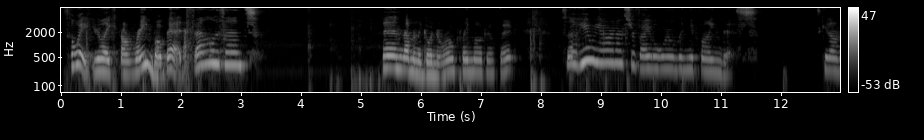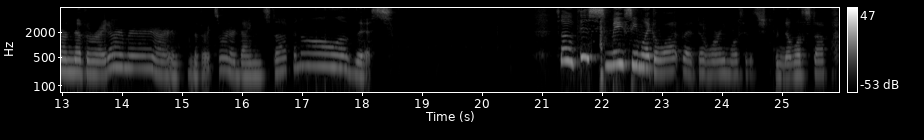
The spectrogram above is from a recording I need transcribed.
So wait, you're like a rainbow bed. Sense? And I'm gonna go into roleplay mode real quick. So here we are in our survival world, and you find this. Let's get out our netherite armor, our netherite sword, our diamond stuff, and all of this. So this may seem like a lot, but don't worry, most of it's just vanilla stuff.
